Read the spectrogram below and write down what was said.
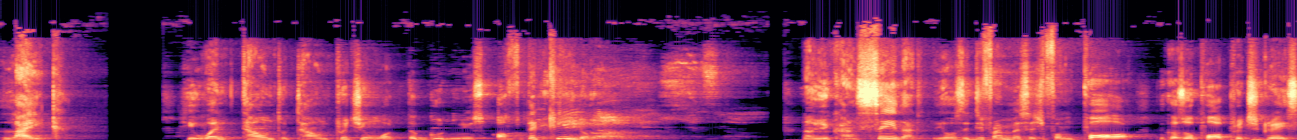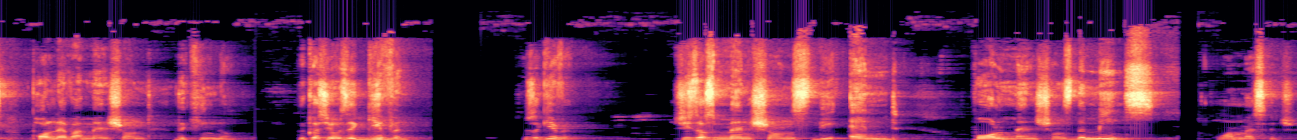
like. He went town to town preaching what? The good news of the kingdom. Now you can say that it was a different message from Paul because oh, Paul preached grace. Paul never mentioned the kingdom because it was a given. It was a given. Jesus mentions the end Paul mentions the means. One message.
